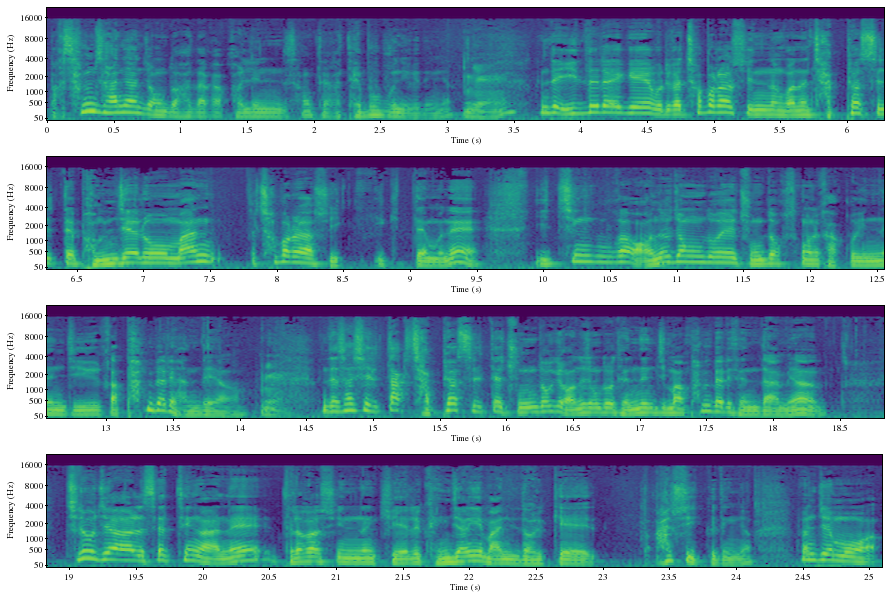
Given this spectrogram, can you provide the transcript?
막 3, 4년 정도 하다가 걸린 상태가 대부분이거든요. 예. 근데 이들에게 우리가 처벌할 수 있는 거는 잡혔을 때 범죄로만 처벌을 할 수 있기 때문에 이 친구가 어느 정도의 중독성을 갖고 있는지가 판별이 안 돼요. 예. 근데 사실 딱 잡혔을 때 중독이 어느 정도 됐는지만 판별이 된다면 치료 재활 세팅 안에 들어갈 수 있는 기회를 굉장히 많이 넓게 할 수 있거든요. 현재 뭐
